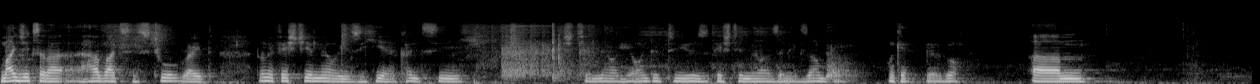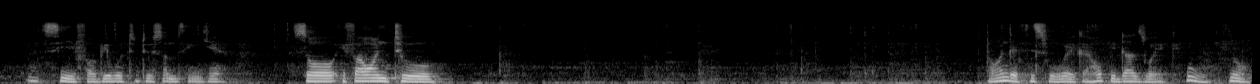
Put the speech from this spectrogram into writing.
magics that I have access to right? I don't know if HTML is here. I can't see HTML here. I wanted to use HTML as an example. Okay there we go. Um, let's see if I'll be able to do something here. So if I want to I wonder if this will work. I hope it does work. Ooh, no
